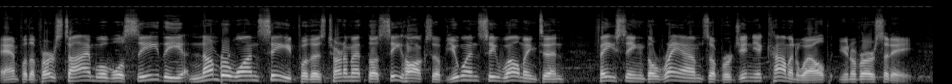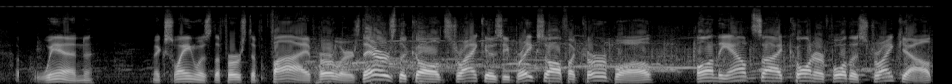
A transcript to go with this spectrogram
And for the first time, we will see the number one seed for this tournament, the Seahawks of UNC Wilmington, facing the Rams of Virginia Commonwealth University. Win. McSwain was the first of five hurlers. There's the called strike as he breaks off a curveball on the outside corner for the strikeout.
